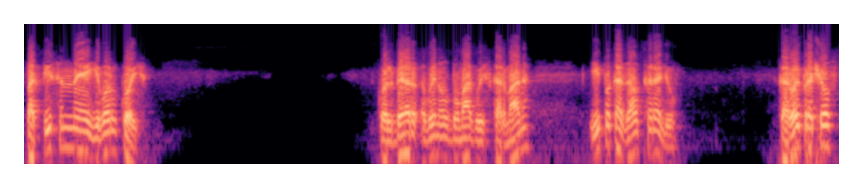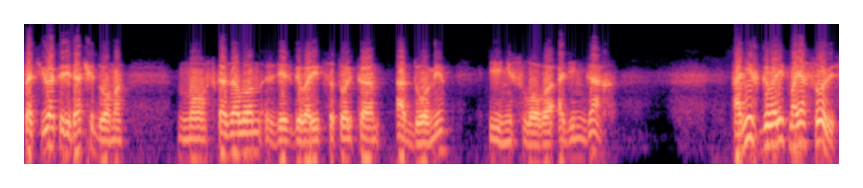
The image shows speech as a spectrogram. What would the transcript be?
подписанная его рукой. Кольбер вынул бумагу из кармана и показал королю. Король прочел статью о передаче дома, но, — сказал он, — здесь говорится только о доме и ни слова о деньгах. О них говорит моя совесть,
